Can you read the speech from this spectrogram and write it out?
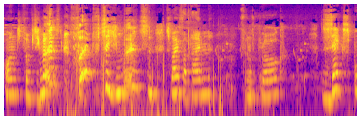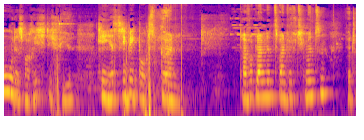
Und 50 Münzen. 50 Münzen. Zwei verbleibende. 5 Block. 6 Bo. Das war richtig viel. Okay, jetzt die Big Box. Gönn. Drei verbleibende 52 Münzen. Wird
